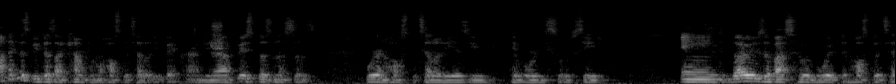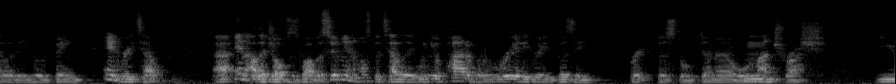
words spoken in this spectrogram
I think it's because I come from a hospitality background. You know, our first businesses were in hospitality, as you have already sort of said. And those of us who have worked in hospitality, who have been in retail, uh, and other jobs as well, but certainly in hospitality, when you're part of a really, really busy breakfast or dinner or Mm. lunch rush, you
